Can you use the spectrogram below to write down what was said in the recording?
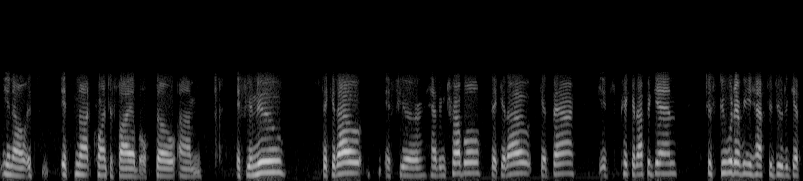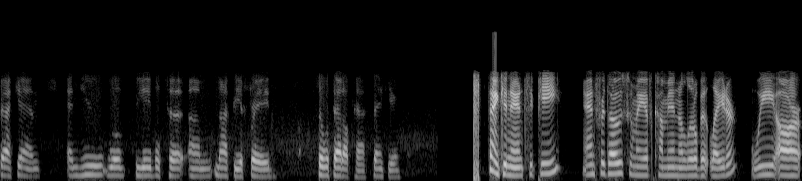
you know it's it's not quantifiable. So um, if you're new, stick it out. If you're having trouble, stick it out. Get back. You pick it up again, just do whatever you have to do to get back in, and you will be able to um, not be afraid. So with that, I'll pass. Thank you. Thank you, Nancy P. And for those who may have come in a little bit later, we are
